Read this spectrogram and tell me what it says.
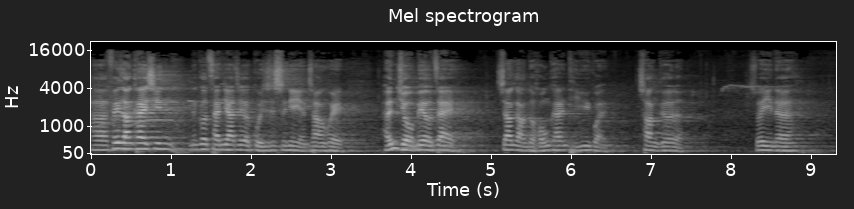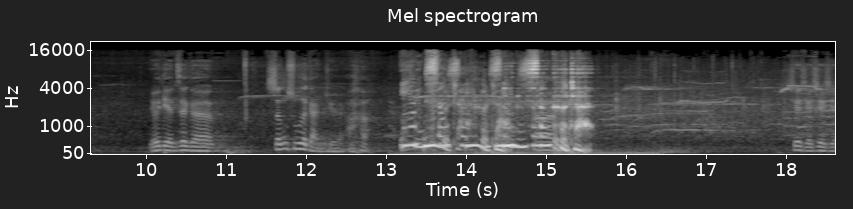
啊，非常开心能够参加这个滚石十年演唱会，很久没有在香港的红磡体育馆唱歌了，所以呢，有一点这个生疏的感觉啊。一零三客栈，一零三客栈。谢谢谢谢。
